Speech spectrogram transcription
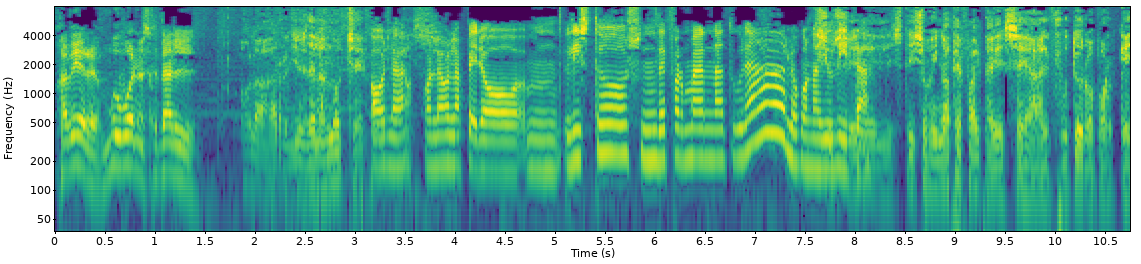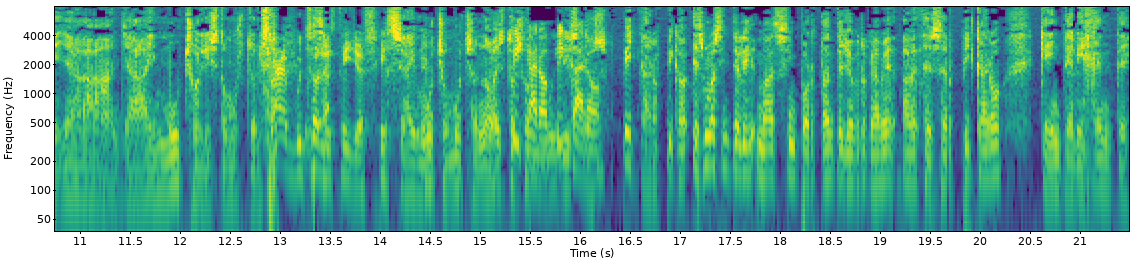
Javier, muy buenas, ¿qué tal? Hola, Reyes de la Noche. Hola, hola, hola, pero mm, ¿listos de forma natural o con ayudita? Sí, listísimo, y no hace falta irse al futuro porque ya, ya hay mucho listo. Mucho, sí, hay mucho listillo, sí. Sí, hay mucho, mucho, no, estos pícaro, son muy pícaro. listos. Pícaro, pícaro. Es más, más importante, yo creo que a veces ser pícaro que inteligente,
